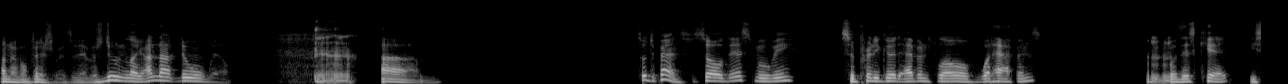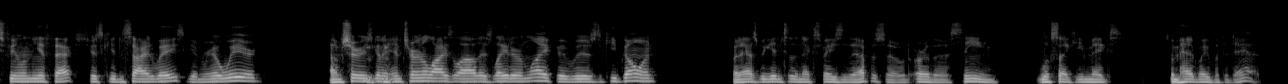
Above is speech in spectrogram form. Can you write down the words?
I'm not going to finish the rest of that, but student, like, I'm not doing well. Uh-huh. Um, so it depends. So this movie, it's a pretty good ebb and flow of what happens Mhm. with this kid. He's feeling the effects, just getting sideways, getting real weird. I'm sure he's going to internalize a lot of this later in life if it was to keep going. But as we get into the next phase of the episode or the scene, looks like he makes some headway with the dad.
